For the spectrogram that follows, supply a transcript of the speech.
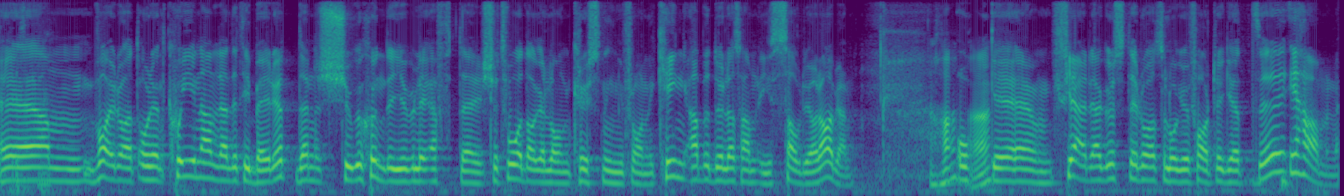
Ehm, var ju då att Orient Queen anlände till Beirut den 27 juli efter 22 dagar lång kryssning från King Abdullahs hamn i Saudiarabien. Jaha, Och ja. eh, 4 augusti då så låg ju fartyget eh, i hamn.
